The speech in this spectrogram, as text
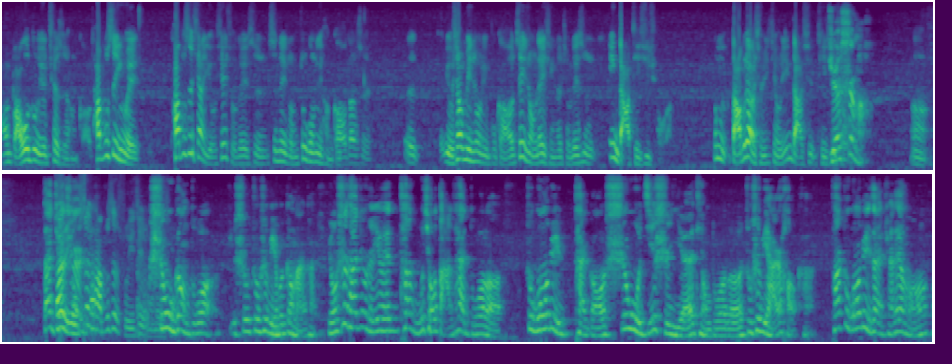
然后把握度又确实很高。他不是因为，他不是像有些球队是是那种助攻率很高，但是呃有效命中率不高，这种类型的球队是硬打体系球啊，那么打不了球系球，硬打体体系球。爵士嘛，嗯，但爵士他不是属于这种失误更多，失注失比会更难看。勇士他就是因为他无球打的太多了，助攻率太高，失误即使也挺多的，注失比还是好看。他助攻率在全联盟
